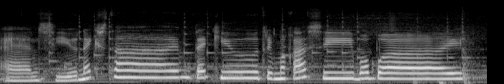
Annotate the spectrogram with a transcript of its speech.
and see you next time. Thank you. Terima kasih. Bye bye.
